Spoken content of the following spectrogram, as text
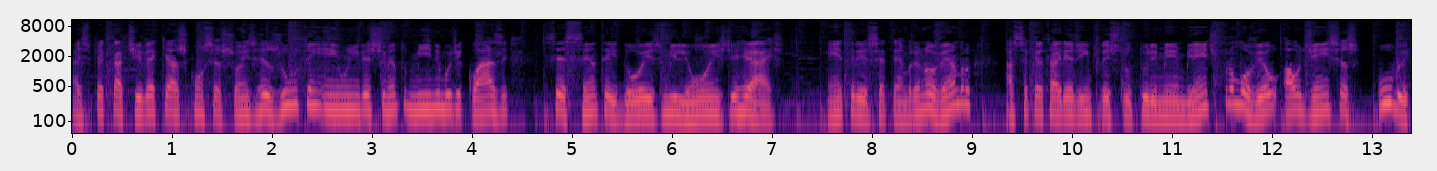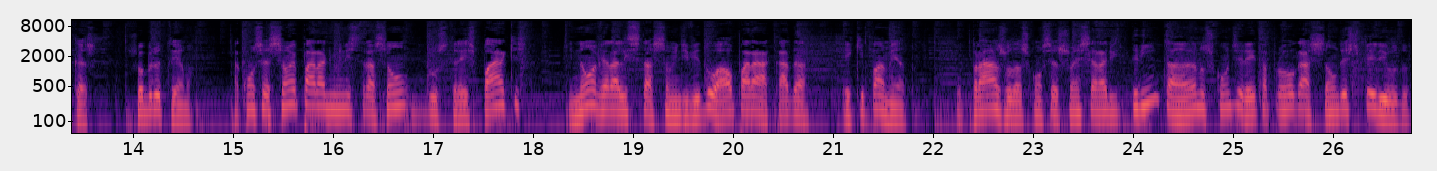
A expectativa é que as concessões resultem em um investimento mínimo de quase 62 milhões de reais. Entre setembro e novembro, a Secretaria de Infraestrutura e Meio Ambiente promoveu audiências públicas sobre o tema. A concessão é para a administração dos três parques e não haverá licitação individual para cada equipamento. O prazo das concessões será de 30 anos, com direito à prorrogação deste período.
